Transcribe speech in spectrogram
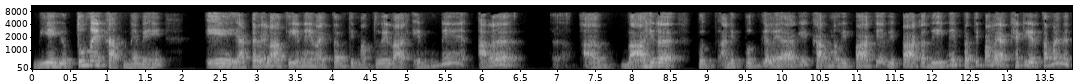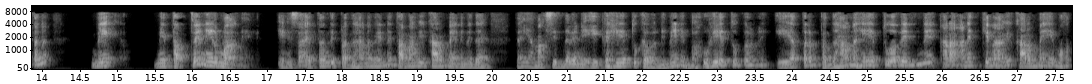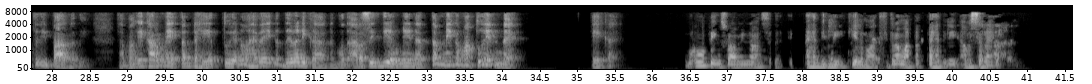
විය යුතුම එකක් නෙමෙයි. ඒ යට වෙලා තියෙන ඒවා එතනති මතු වෙලා එන්නේ අර බාහිර අනිත් පුද්ගලයාගේ කර්ම විපාකයේ විපාක දීමේ ප්‍රතිඵලයක් හැටියට තමයි මෙතන මේ මේ తත්වය නිර්මාණය. ඒ නිසා එතනදි ප්‍රධාන වෙන්නේ තමන්ගේ කර්මය නෙමෙයි දැන් දැන් යමක් සිද්ධ වෙන්නේ ඒක හේතුකව නෙමෙයිනේ බහු හේතුකවනේ. ඒ අතර ප්‍රධාන හේතුව වෙන්නේ අර අනිත් කෙනාගේ කර්මයේ මොහොත විපාක දෙන. තමන්ගේ කර්මය එතනට හේතු වෙනවා. හැබැයි ඒක දෙවනි කාරණා. මොකද අර සිද්ධිය උනේ නැත්තම් මේක මතුවෙන්නේ නැහැ. ඒකයි. බොහොම පිං ස්වාමීන් වහන්සේ පැහැදිලි කියලා මාත් හිතනවා මටත් පැහැදිලි අවසරයි.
